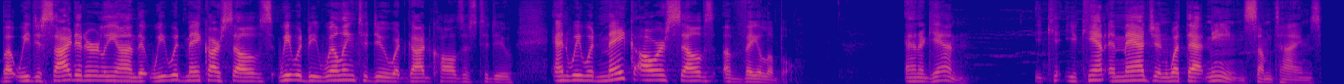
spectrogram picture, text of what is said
but we decided early on that we would make ourselves, we would be willing to do what God calls us to do, and we would make ourselves available. And again, you can't imagine what that means sometimes.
